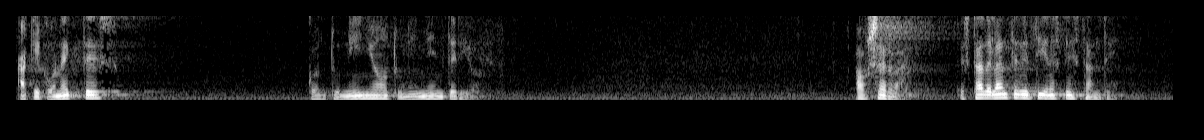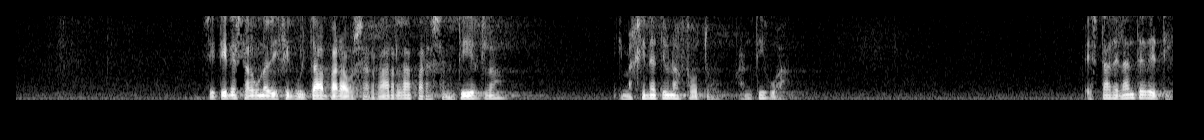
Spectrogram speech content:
a que conectes con tu niño o tu niña interior. Observa, está delante de ti en este instante. Si tienes alguna dificultad para observarla, para sentirla, imagínate una foto antigua. Está delante de ti,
